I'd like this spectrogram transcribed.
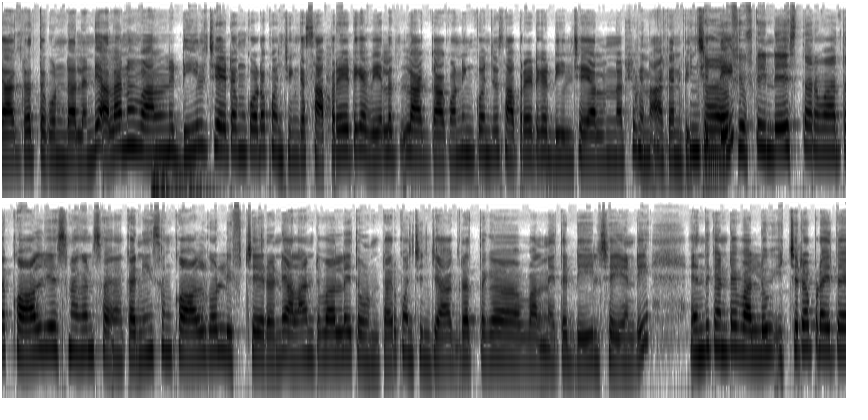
జాగ్రత్తగా ఉండాలండి. అలానే వాళ్ళని డీల్ చేయడం కూడా కొంచెం ఇంకా సపరేట్గా వీళ్ళలాగా కాకుండా ఇంకొంచెం సపరేట్గా డీల్ చేయాలన్నట్లుగా నాకు అనిపించింది. ఫిఫ్టీన్ డేస్ తర్వాత కాల్ చేసినా కానీ కనీసం కాల్ కూడా లిఫ్ట్ చేయరండి. అలాంటి వాళ్ళు అయితే ఉంటారు. కొంచెం జాగ్రత్తగా వాళ్ళని అయితే డీల్ చేయండి. ఎందుకంటే వాళ్ళు ఇచ్చేటప్పుడు అయితే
